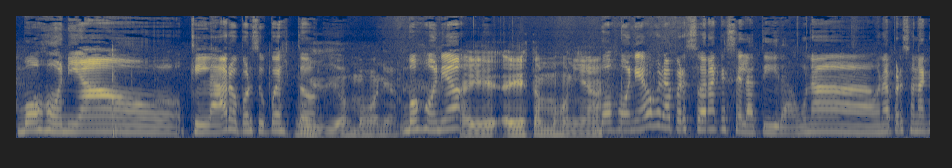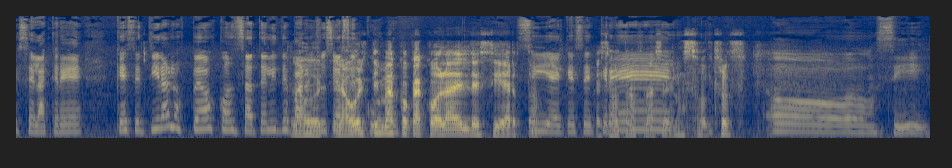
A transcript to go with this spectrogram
mojoneado claro por supuesto Uy, Dios, mojoneado. mojoneado Ahí, ahí está mojoneado. Mojoneado es una persona que se la tira, una, una persona que se la cree, que se tira los peos con satélite La, para ensuciarse la última. Coca-Cola del desierto. Sí, el que se Esa cree. es otra frase de nosotros. Oh, sí,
